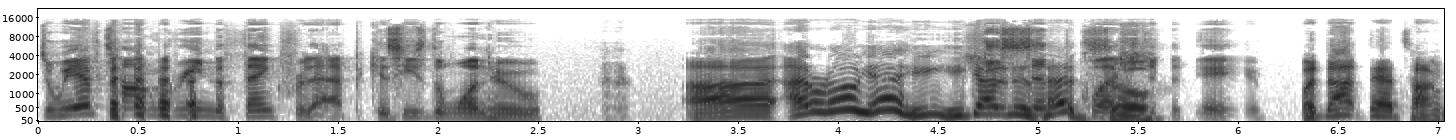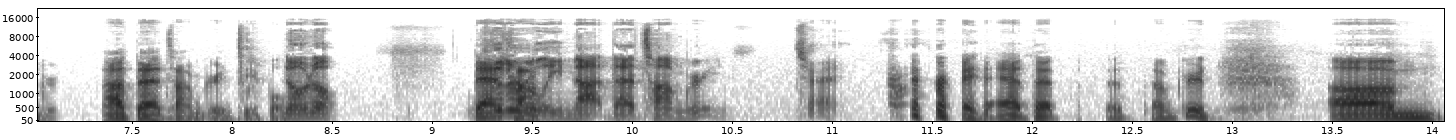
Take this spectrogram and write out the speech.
Do we have Tom Green to thank for that? Because he's the one who Uh, I don't know. Yeah, he, he got it in his head. So, but not that Tom Green. Not that Tom Green. People. No, no, That Tom- literally not that Tom Green. That's right. right at that, that Tom Green. Um,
